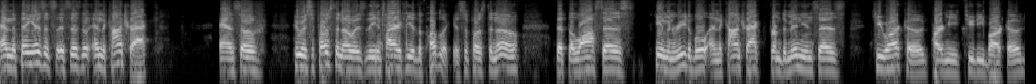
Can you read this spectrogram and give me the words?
And the thing is, it's it's in the contract, and so who is supposed to know is the entirety of the public is supposed to know that the law says human readable, and the contract from Dominion says QR code. Pardon me, 2D barcode.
